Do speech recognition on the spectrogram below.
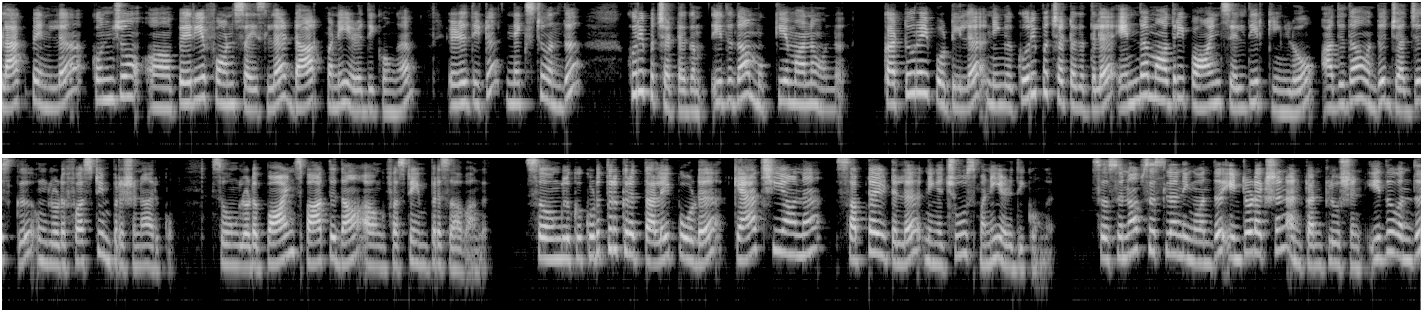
பிளாக் பெனில் கொஞ்சம் பெரிய ஃபாண்ட் சைஸில் டார்க் பண்ணி எழுதிக்கோங்க. எழுதிட்டு நெக்ஸ்ட்டு வந்து குறிப்பு சட்டகம். இதுதான் முக்கியமான ஒன்று கட்டுரை போட்டியில் நீங்கள் குறிப்பு சட்டகத்தில் எந்த மாதிரி பாயிண்ட்ஸ் எழுதியிருக்கீங்களோ அதுதான் வந்து ஜட்ஜஸ்க்கு உங்களோட ஃபஸ்ட் இம்ப்ரெஷனாக இருக்கும். ஸோ உங்களோட பாயிண்ட்ஸ் பார்த்து தான் அவங்க ஃபஸ்ட்டு இம்ப்ரெஸ் ஆவாங்க. ஸோ உங்களுக்கு கொடுத்துருக்கிற தலைப்போட கேட்சியான சப்டைட்டிலை நீங்கள் சூஸ் பண்ணி எழுதிக்கோங்க. ஸோ சினாப்சிஸில் நீங்கள் வந்து இன்ட்ரோடக்ஷன் அண்ட் கன்க்ளூஷன் இது வந்து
